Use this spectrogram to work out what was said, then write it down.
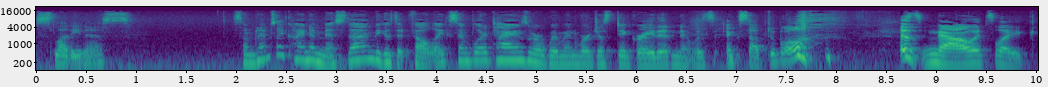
sluttiness? Sometimes I kind of miss them because it felt like simpler times where women were just degraded and it was acceptable. As now it's like,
